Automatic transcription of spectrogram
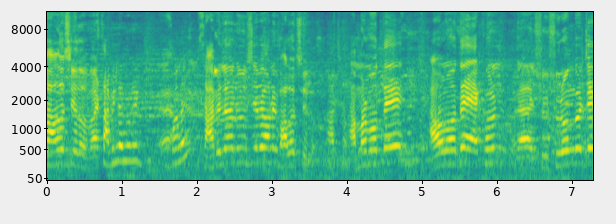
ভালো ছিল বাট সাবিলা নুরের কি সাবিলা নূর হিসেবে অনেক ভালো ছিল। আচ্ছা। আমার মতে আমার মতে এখন আহ, সু- সুরঙ্গর যে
